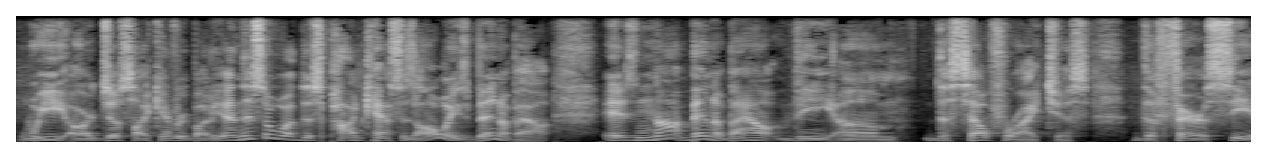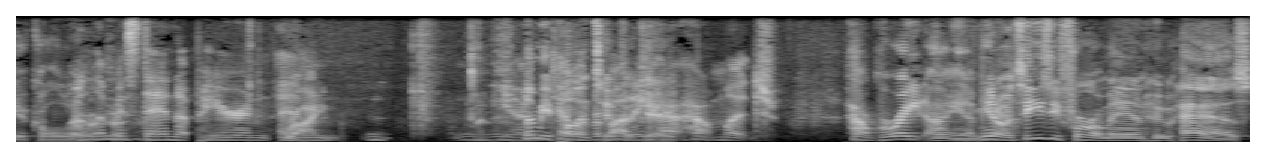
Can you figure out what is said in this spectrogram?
We are just like everybody, and this is what this podcast has always been about. It's not been about the um, the self righteous, the pharisaical. Well, or, let me stand up here and, and Right. You know, Let me tell everybody pontificate. how, how much. how great I am. You know, it's easy for a man who has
